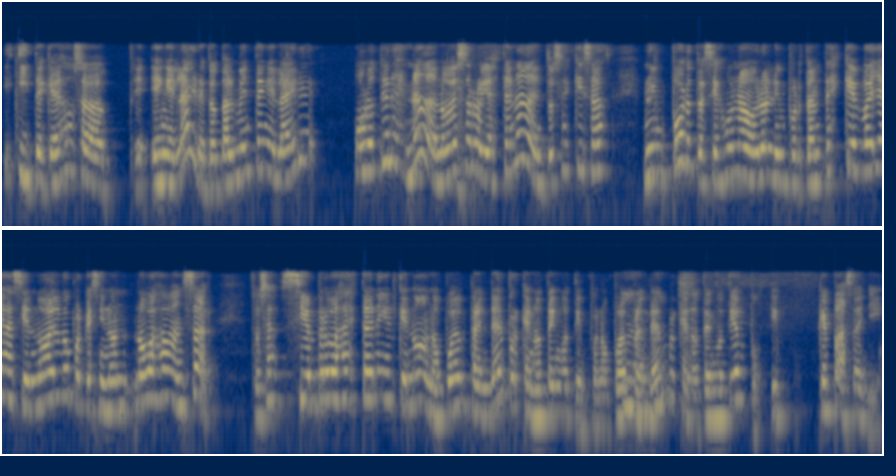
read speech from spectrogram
y, y, te quedas, o sea, en el aire, totalmente en el aire, o no tienes nada, no desarrollaste nada. Entonces quizás no importa si es una hora, lo importante es que vayas haciendo algo porque si no, no vas a avanzar. Entonces siempre vas a estar en el que no, no puedo emprender porque no tengo tiempo, no puedo emprender porque no tengo tiempo. Y ¿Qué pasa allí?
